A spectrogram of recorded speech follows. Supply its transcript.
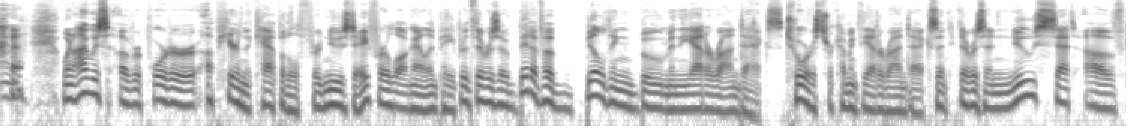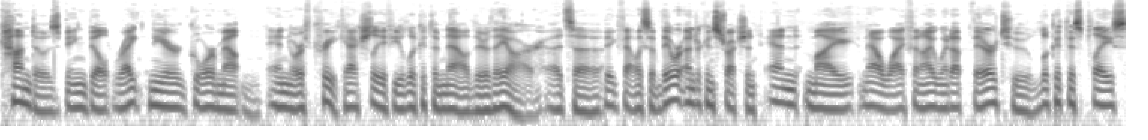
when I was a reporter up here in the Capitol for Newsday for a Long Island paper, there was a bit of a building boom in the Adirondacks. Tourists were coming to the Adirondacks, and there was a new set of condos being built right near Gore Mountain and North Creek. Actually, if you look at them now, there they are. It's a big phalanx of them. They were under construction, and my now wife and I went up there to look at this place.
